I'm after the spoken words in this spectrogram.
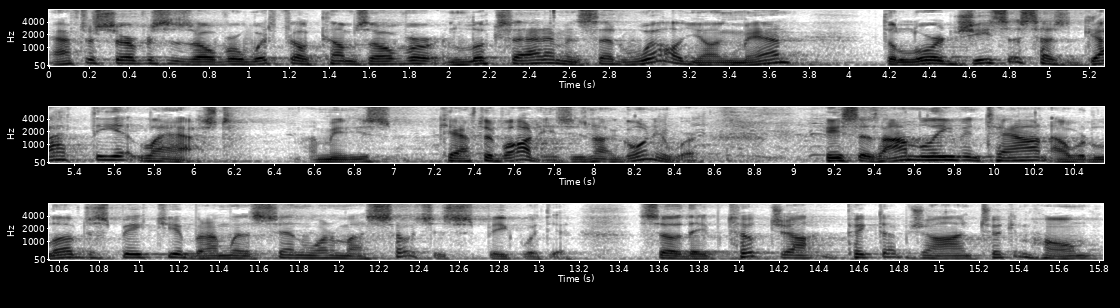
after service is over, Whitefield comes over and looks at him and said, Well, young man, the Lord Jesus has got thee at last. I mean, he's captive audience, he's not going anywhere. He says, I'm leaving town. I would love to speak to you, but I'm going to send one of my associates to speak with you. So they took John, picked up John, took him home.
